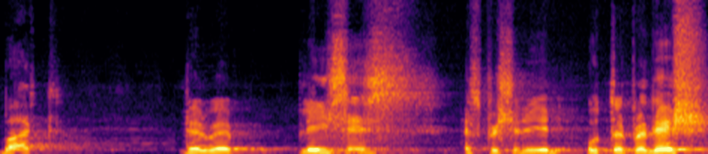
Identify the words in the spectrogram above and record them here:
But there were places, especially in Uttar Pradesh,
